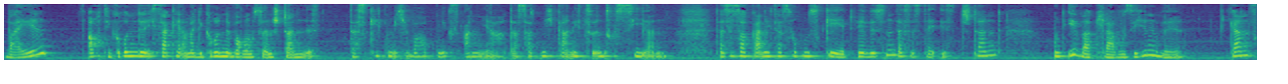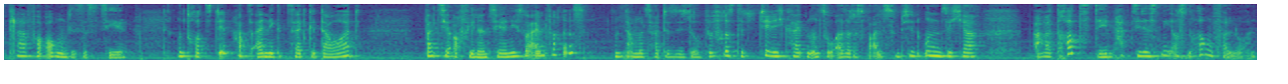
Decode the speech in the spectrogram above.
Weil auch die Gründe, ich sage ja immer die Gründe, warum es so entstanden ist, das geht mich überhaupt nichts an, ja. Das hat mich gar nicht zu interessieren. Das ist auch gar nicht das, worum es geht. Wir wissen, das ist der Iststand und ihr war klar, wo sie hin will. Ganz klar vor Augen dieses Ziel. Und trotzdem hat es einige Zeit gedauert, weil es ja auch finanziell nicht so einfach ist. Und damals hatte sie so befristete Tätigkeiten und so, also das war alles so ein bisschen unsicher. Aber trotzdem hat sie das nie aus den Augen verloren.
